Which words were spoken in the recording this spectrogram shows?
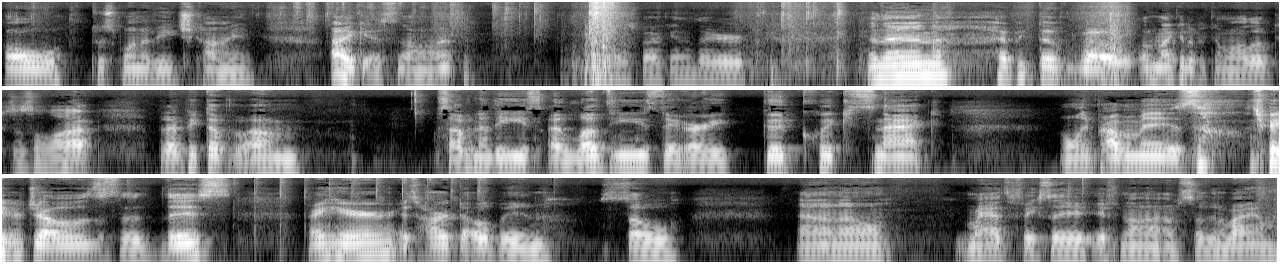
all, just one of each kind. I guess not. Goes back in there. And then I picked up about, I'm not going to pick them all up because it's a lot. But I picked up um, seven of these. I love these. They are a good quick snack. Only problem is Trader Joe's, uh, this right here is hard to open. So, I don't know. Might have to fix it. If not, I'm still going to buy them.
